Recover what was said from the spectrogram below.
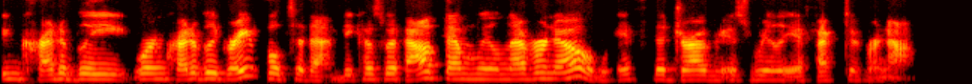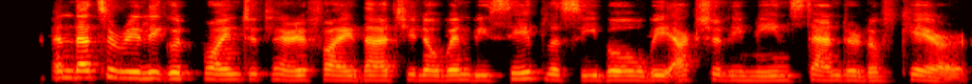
incredibly, we're incredibly grateful to them because without them, we'll never know if the drug is really effective or not. And that's a really good point to clarify that, you know, when we say placebo, we actually mean standard of care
